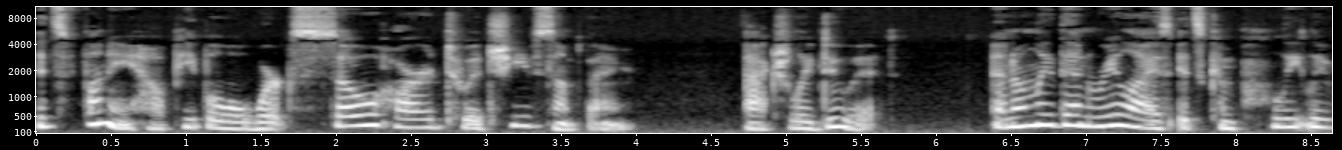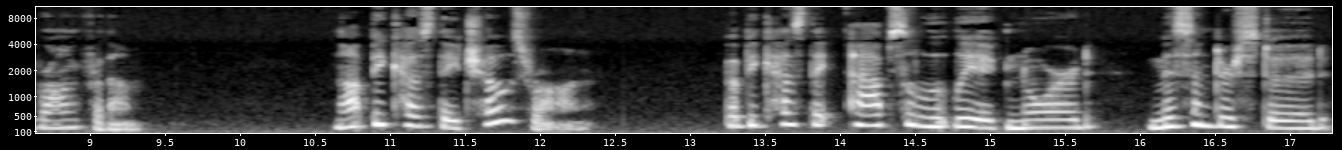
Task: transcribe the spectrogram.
It's funny how people will work so hard to achieve something, actually do it, and only then realize it's completely wrong for them. Not because they chose wrong, but because they absolutely ignored, misunderstood,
